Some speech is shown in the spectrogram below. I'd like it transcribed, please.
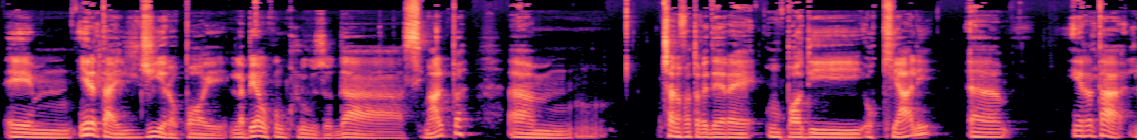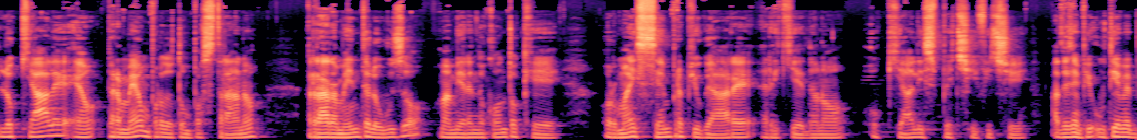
E, ehm, in realtà il giro poi l'abbiamo concluso da Simalp, um, ci hanno fatto vedere un po' di occhiali. Uh, in realtà l'occhiale è per me è un prodotto un po' strano, raramente lo uso, ma mi rendo conto che ormai sempre più gare richiedono occhiali specifici. Ad esempio UTMB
